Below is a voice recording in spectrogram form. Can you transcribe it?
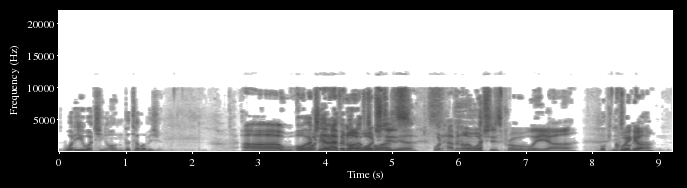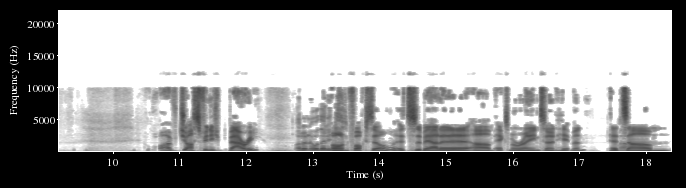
what are you watching on the television? Uh, w- Oh, what actually, I don't know if haven't got I enough watched time, is yeah. what haven't I watched is probably uh, What can you talk quicker. about? I've just finished Barry I don't know what that is. on Foxtel. It's about a um, ex-marine turned hitman. It's um,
